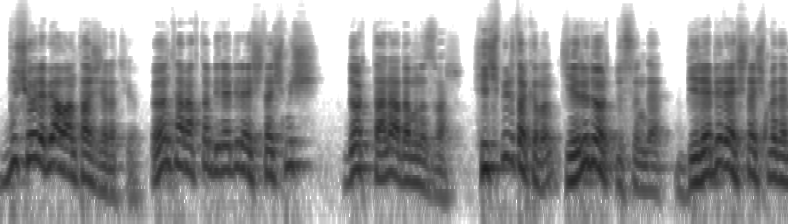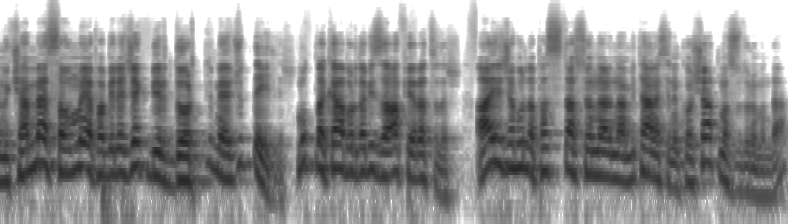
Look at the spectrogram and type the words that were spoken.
Bu şöyle bir avantaj yaratıyor. Ön tarafta birebir eşleşmiş 4 tane adamınız var. Hiçbir takımın geri dörtlüsünde birebir eşleşmede mükemmel savunma yapabilecek bir dörtlü mevcut değildir. Mutlaka burada bir zaaf yaratılır. Ayrıca burada pas istasyonlarından bir tanesinin koşu atması durumunda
